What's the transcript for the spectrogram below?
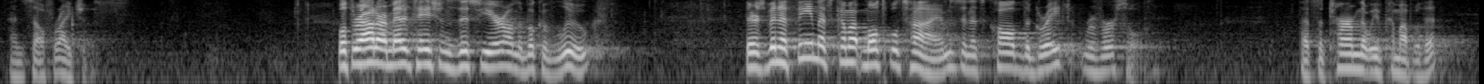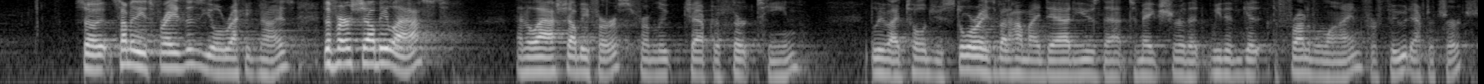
and self righteous. Well, throughout our meditations this year on the book of Luke, there's been a theme that's come up multiple times, and it's called the Great Reversal. That's the term that we've come up with it. So some of these phrases you'll recognize. The first shall be last, and the last shall be first, from Luke chapter 13. I believe I told you stories about how my dad used that to make sure that we didn't get at the front of the line for food after church.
